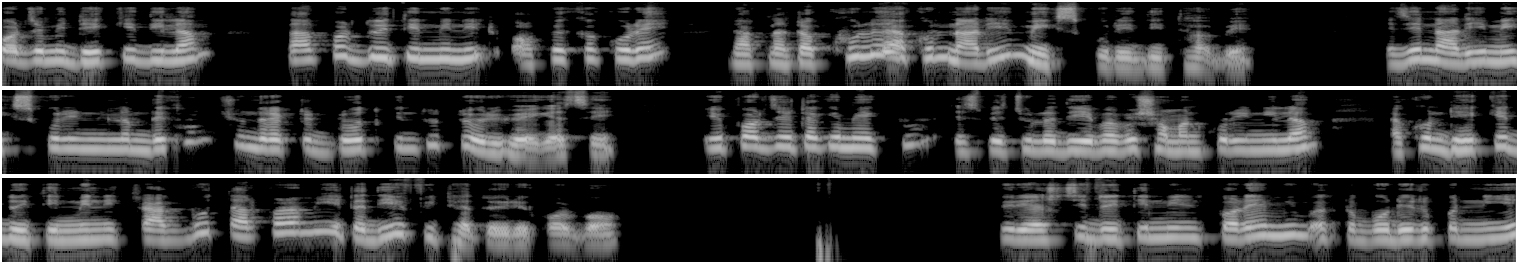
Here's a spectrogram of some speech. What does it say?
পর্যায়ে আমি ঢেকে দিলাম। তারপর ২-৩ মিনিট অপেক্ষা করে ঢাকনাটা খুলে এখন নাড়িয়ে মিক্স করে দিতে হবে। এই যে নাড়িয়ে মিক্স করে নিলাম, দেখুন সুন্দর একটা ডোত কিন্তু তৈরি হয়ে গেছে। এ পর্যায়ে এটাকে আমি একটু স্প্যাচুলা দিয়ে এভাবে সমান করে নিলাম। এখন ঢেকে ২-৩ মিনিট রাখব। তারপর আমি এটা দিয়ে পিঠা তৈরি করব। ফিরে আসছি ২-৩ মিনিট পরে আমি একটা বোর্ডের উপর নিয়ে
